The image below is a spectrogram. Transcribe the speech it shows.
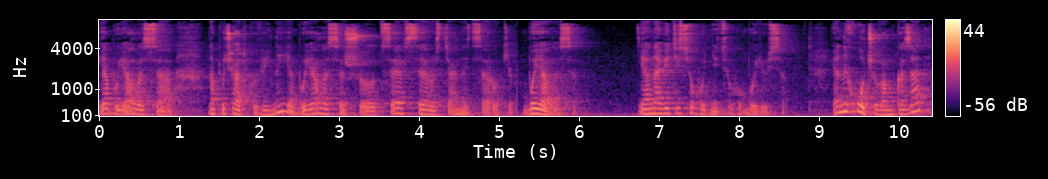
я боялася на початку війни, я боялася, що це все розтягнеться років. Боялася. Я навіть і сьогодні цього боюся. Я не хочу вам казати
